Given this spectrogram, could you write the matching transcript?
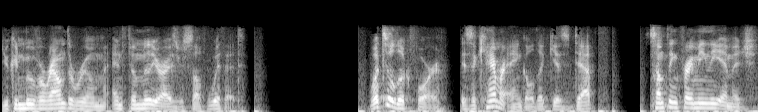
you can move around the room and familiarize yourself with it. What to look for is a camera angle that gives depth, something framing the image,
